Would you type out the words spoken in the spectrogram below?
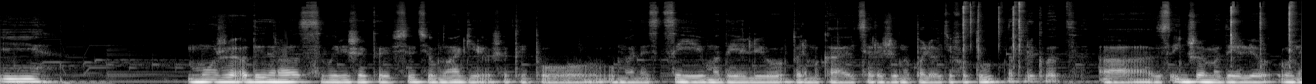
І може один раз вирішити всю цю магію, що, типу, у мене з цією моделлю перемикаються режими польотів отут, наприклад, а з іншою моделлю вони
